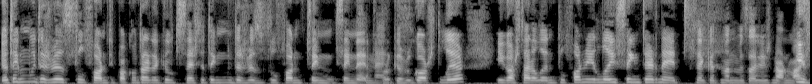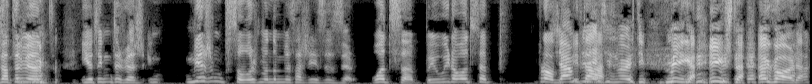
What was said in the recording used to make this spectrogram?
eu tenho muitas vezes o telefone, tipo, ao contrário daquilo que disseste, eu tenho muitas vezes o telefone sem, sem net, porque eu gosto de ler e gosto de estar a ler no telefone e leio sem internet. Isso é que eu te mando mensagens normais. Exatamente. e eu tenho muitas vezes, mesmo pessoas mandam mensagens a dizer WhatsApp, eu ir ao WhatsApp, pronto, Já me tá. fizeste mas tipo, amiga, Insta, agora.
